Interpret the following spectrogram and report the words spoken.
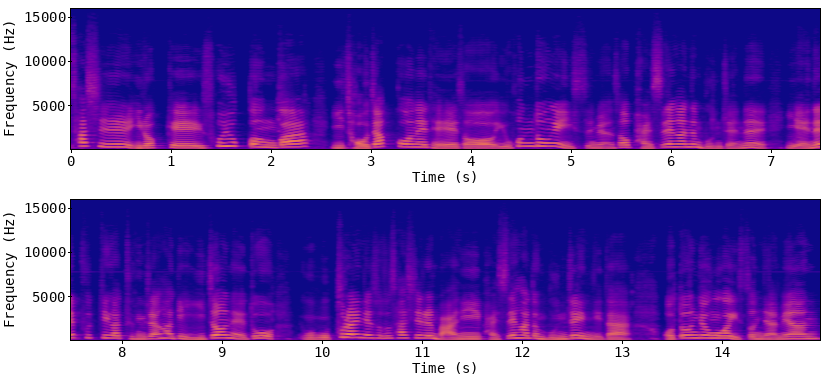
사실 이렇게 소유권과 이 저작권에 대해서 이 혼동에 있으면서 발생하는 문제는 이 NFT가 등장하기 이전에도 오프라인에서도 사실은 많이 발생하던 문제입니다. 어떤 경우가 있었냐면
